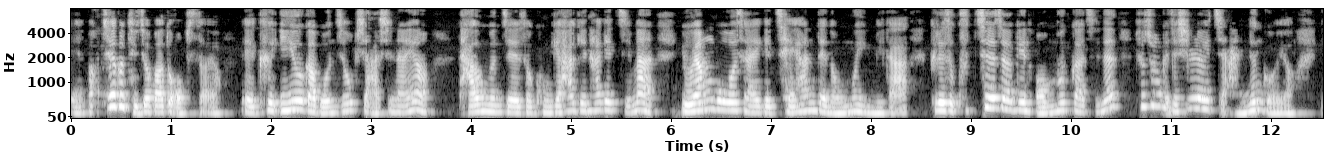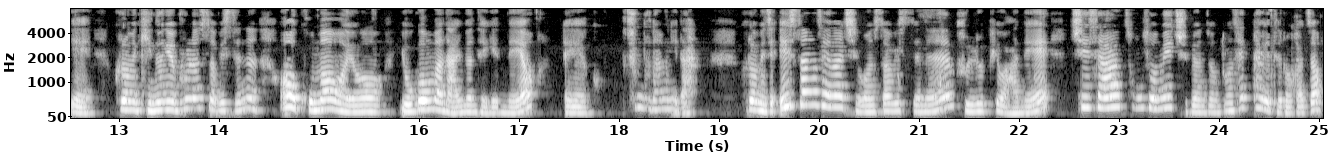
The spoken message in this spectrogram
네, 막 책을 뒤져봐도 없어요. 네, 그 이유가 뭔지 혹시 아시나요? 다음 문제에서 공개하긴 하겠지만 요양보호사에게 제한된 업무입니다. 그래서 구체적인 업무까지는 표준교재 실려있지 않는 거예요. 예, 그러면 기능의 훈련 서비스는 어 고마워요. 요것만 알면 되겠네요. 예, 충분합니다. 그럼 이제 일상생활 지원 서비스는 분류표 안에 취사, 청소 및 주변 정돈 세탁이 들어가죠.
